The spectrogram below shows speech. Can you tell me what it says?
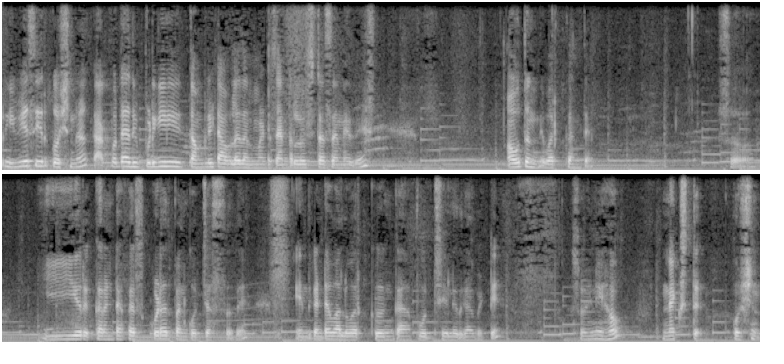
ప్రీవియస్ ఇయర్ క్వశ్చన్. కాకపోతే అది ఇప్పటికీ కంప్లీట్ అవ్వలేదు అనమాట సెంట్రల్ విస్టాస్ అనేది. అవుతుంది వర్క్ అంతే. సో ఈ ఇయర్ కరెంట్ అఫైర్స్ కూడా అది పనికి వచ్చేస్తుంది. ఎందుకంటే వాళ్ళ వర్క్ ఇంకా పూర్తి చేయలేదు కాబట్టి. So anyhow next question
